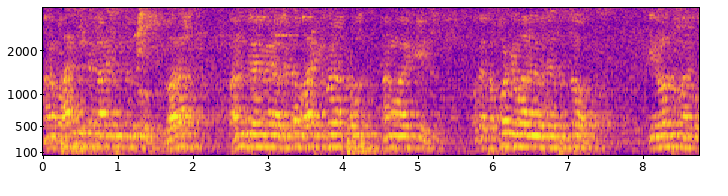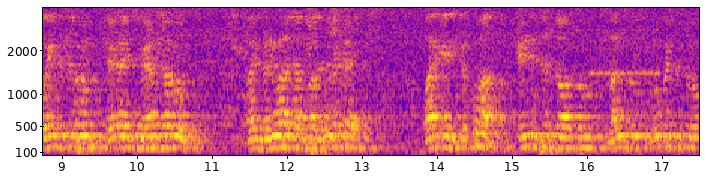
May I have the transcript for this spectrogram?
మన పారిశుద్ధ్య కార్మికులకు ద్వారా పనులు చేయడమే కాకుండా వారికి కూడా ప్రభుత్వం మనం వారికి ఒక సపోర్ట్ ఇవ్వాలనే ఉద్దేశంతో ఈరోజు మనకు వైద్య శిబిరం కేటాయించి మేడం గారు వారికి ధన్యవాదాలు తెలపాలి. ఎందుకంటే వారికి ఎక్కువ స్కిన్ డిసీజ్ కావచ్చు లంగ్స్ ఊపిరితిత్తులు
